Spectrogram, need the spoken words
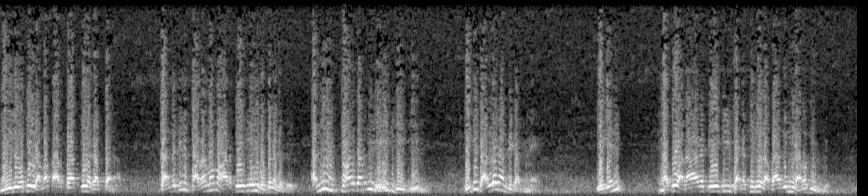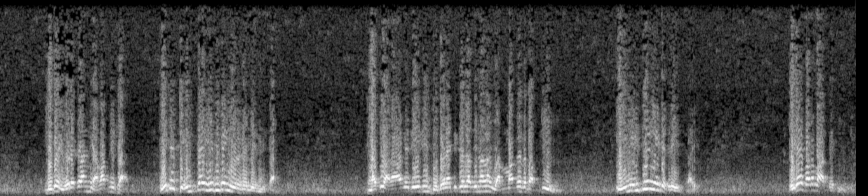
මේ ලෝකේ යමක් අර්ථයක් කියලා ගත්තා නම් ගන්න තියෙන පරමම අර්ථය කියන්නේ කොතනකද? අන්නේ සාර ධර්මයේ ඒකදී කියන්නේ. ඒකත් අල්ලගන්න දෙයක් නෑ. ඒ කියන්නේ මතු අනාගතයේදී සැනසෙල්ල ලබා දෙන්නේ යමකින්ද? දුක ඉවර කරන්නේ යමක් නිසාද? ඒක තේිටයි ඒ දුක ඉවර කරන්නේ නිසා. මතු අනාගතයේදී දුක නැති කරලා දෙනවා නම් යම් මඟකටපත් වීම. ඒ විදිහින් ඒක තේිටයි. ඒකයි පරමාර්ථය කියන්නේ.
